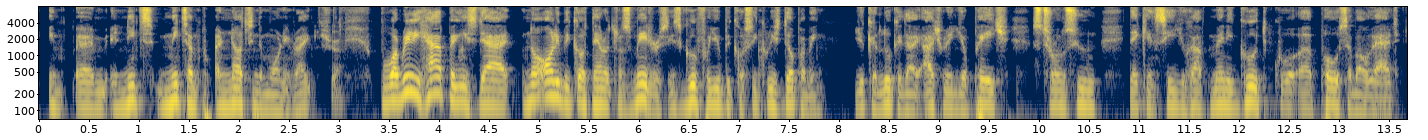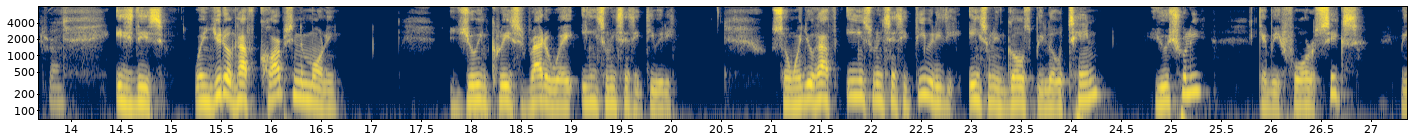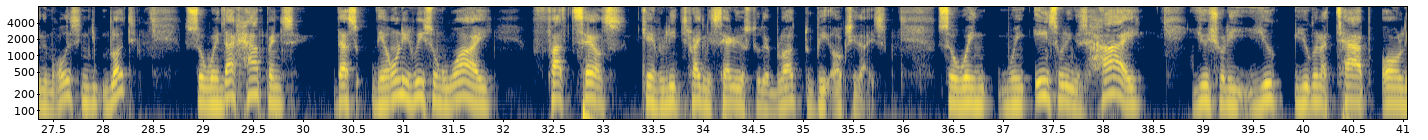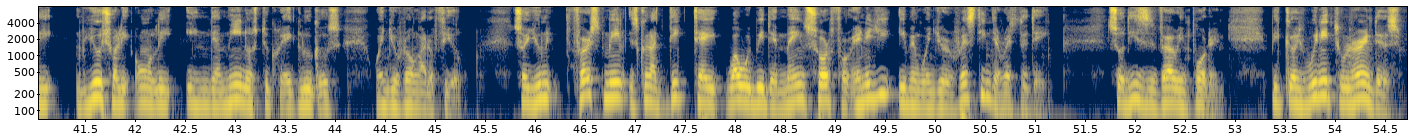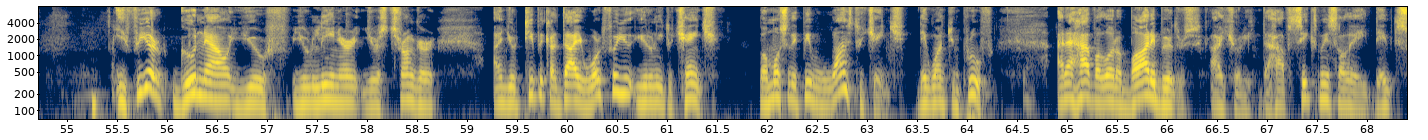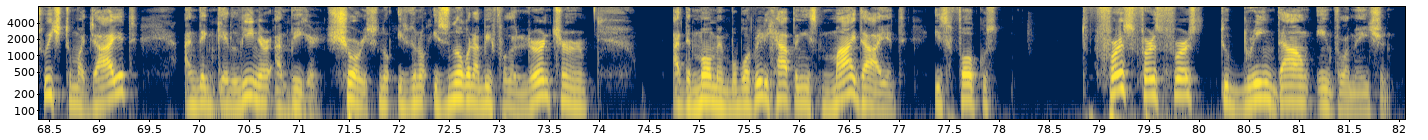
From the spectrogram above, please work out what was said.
in, um, it needs meat and, and nuts in the morning, right? Sure. But what really happens is that not only because neurotransmitters is good for you because increased dopamine. You can look at that actually in your page, Strong Soon. They can see you have many good uh, posts about that. Sure. Is this when you don't have carbs in the morning, you increase right away insulin sensitivity. So when you have insulin sensitivity, insulin goes below 10, usually, can be 4 or 6 millimoles in blood. So when that happens, that's the only reason why fat cells can release triglycerides to the blood to be oxidized. So when when insulin is high, usually you you're gonna tap only usually only in the aminos to create glucose when you run out of fuel. So you first meal is gonna dictate what will be the main source for energy even when you're resting the rest of the day. So this is very important because we need to learn this. If you're good now, you're you're leaner, you're stronger, and your typical diet works for you, you don't need to change. But most of the people wants to change. They want to improve. And I have a lot of bodybuilders actually that have six meals a day. They switch to my diet and then get leaner and bigger. Sure, it's not it's gonna it's not gonna be for the long term at the moment, but what really happens is my diet is focused first, first, first to bring down inflammation.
